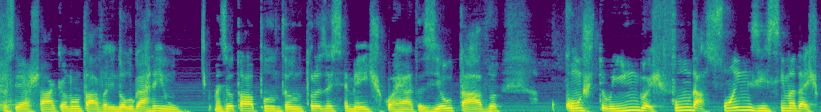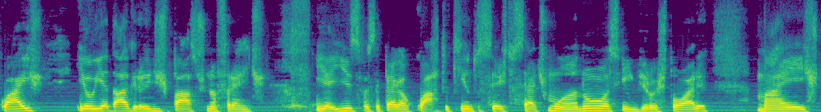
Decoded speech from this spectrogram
Você ia achar que eu não estava indo a lugar nenhum. Mas eu estava plantando todas as sementes corretas e eu estava construindo as fundações em cima das quais eu ia dar grandes passos na frente. E aí, se você pega o quarto, quinto, sexto, sétimo ano, assim, virou história. Mas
